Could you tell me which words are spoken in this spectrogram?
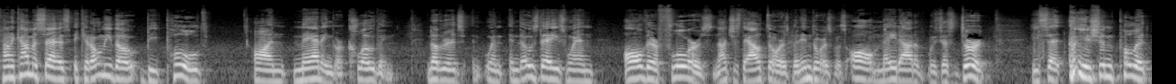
Tanakama says it could only, though, be pulled on matting or clothing. In other words, when in those days when all their floors, not just outdoors but indoors, was all made out of was just dirt. He said you shouldn't pull it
